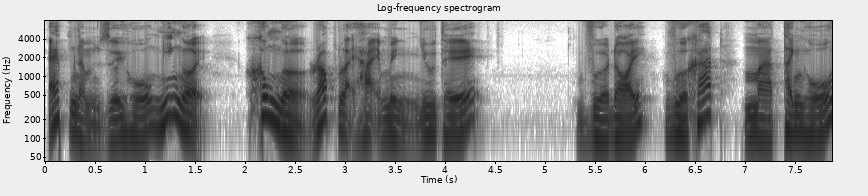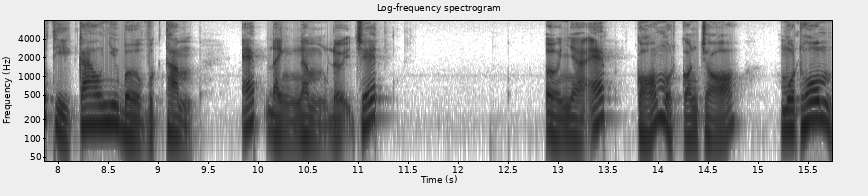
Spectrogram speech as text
Ép nằm dưới hố nghĩ ngợi, không ngờ Rock lại hại mình như thế. Vừa đói, vừa khát mà thành hố thì cao như bờ vực thẳm, ép đành nằm đợi chết. Ở nhà ép có một con chó. Một hôm,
